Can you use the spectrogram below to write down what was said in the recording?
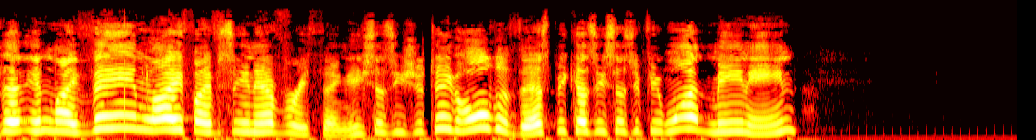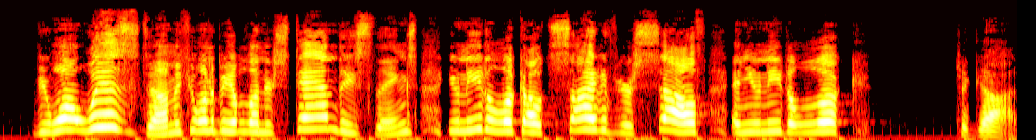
that in my vain life I've seen everything. He says you should take hold of this because he says if you want meaning, if you want wisdom, if you want to be able to understand these things, you need to look outside of yourself and you need to look to God.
